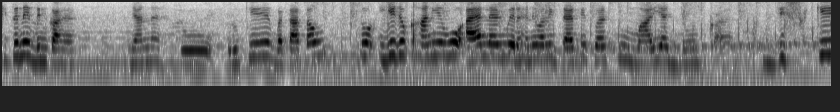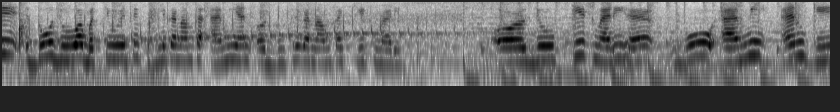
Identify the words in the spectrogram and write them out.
कितने दिन का है? जानना है? तो रुकिए, बताता हूँ। तो ये जो कहानी है, वो आयरलैंड में रहने वाली तैंतीस वर्ष की मारिया जोन्स का है, जिसके दो जुड़वा बच्चे हुए थे। पहले का नाम था एमी एन और दूसरे का नाम था किट मैरी। और जो किट मैरी है, वो एमी एन के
